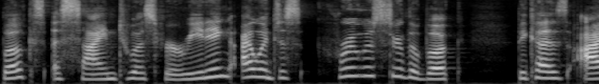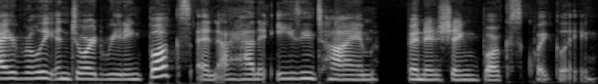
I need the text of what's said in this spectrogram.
books assigned to us for reading, I would just cruise through the book because I really enjoyed reading books and I had an easy time finishing books quickly.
